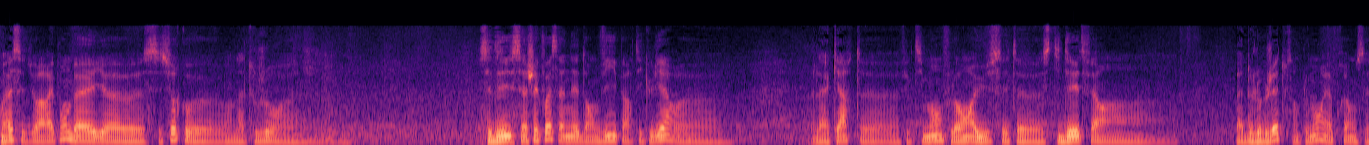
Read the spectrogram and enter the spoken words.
Ouais, c'est dur à répondre. Bah, c'est sûr qu'on a toujours. euh, c'est à chaque fois, ça naît d'envie particulière. euh, la carte, euh, effectivement, Florent a eu cette idée de faire un, bah, de l'objet tout simplement, et après on s'est.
